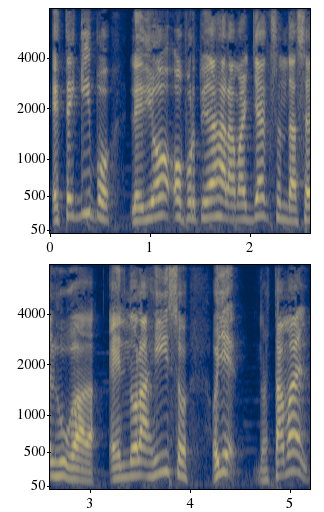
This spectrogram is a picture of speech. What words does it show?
Este equipo le dio oportunidades a Lamar Jackson de hacer jugadas. Él no las hizo. Oye, no está mal.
